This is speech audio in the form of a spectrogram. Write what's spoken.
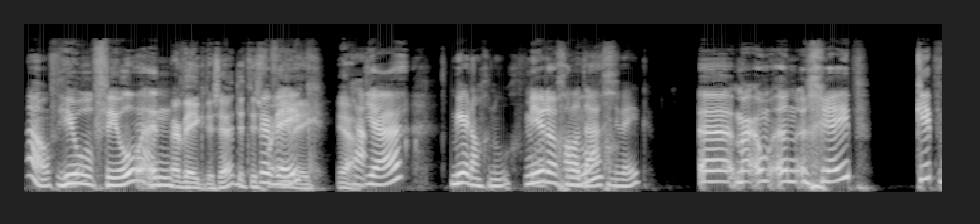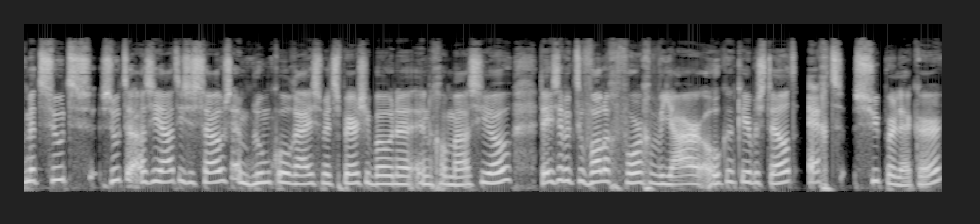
Nou, heel veel. Ja. En Per week dus, hè? Dit is Per voor één week. week. Ja. Ja. ja, meer dan genoeg. Meer dan Voor Alle genoeg. dagen in de week. Eh, maar om een, een greep. Kip met zoet, zoete Aziatische saus en bloemkoolrijst met spersiebonen en gomasio. Deze heb ik toevallig vorig jaar ook een keer besteld. Echt super lekker.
